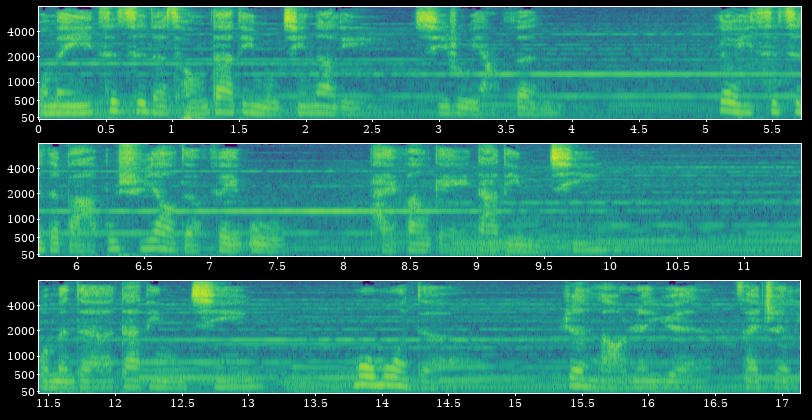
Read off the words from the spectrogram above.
我们一次次的从大地母亲那里吸入养分。又一次次的把不需要的废物排放给大地母亲，我们的大地母亲默默的任劳任怨在这里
